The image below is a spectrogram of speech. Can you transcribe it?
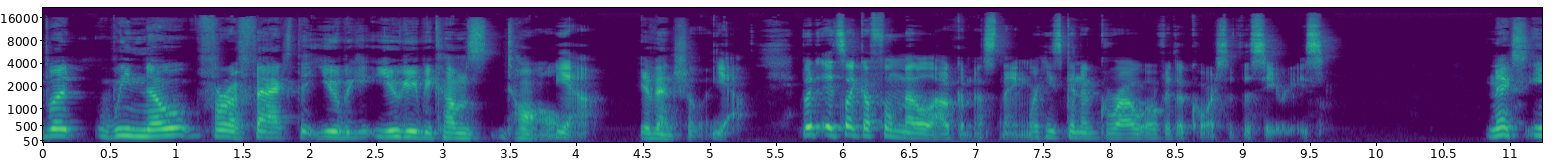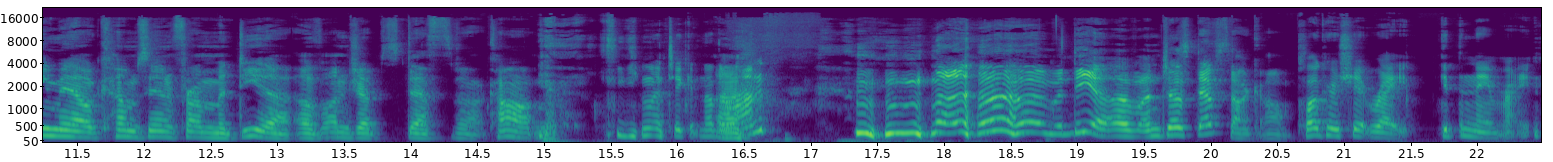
but we know for a fact that Yugi, Yugi becomes tall. yeah, eventually. Yeah. But it's like a Full Metal Alchemist thing where he's gonna grow over the course of the series. Next email comes in from Medea of unjustdeath.com. you want to take another Uh, one? Medea of unjustdeaths.com. Plug her shit right. Get the name right.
